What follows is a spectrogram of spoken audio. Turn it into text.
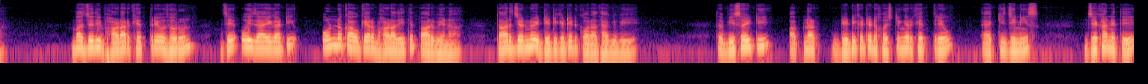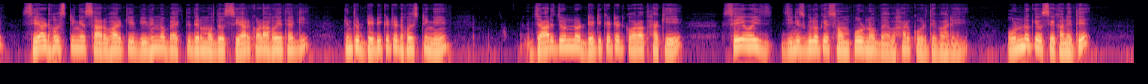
বা যদি ভাড়ার ক্ষেত্রেও ধরুন যে ওই জায়গাটি অন্য কাউকে আর ভাড়া দিতে পারবে না, তার জন্যই ডেডিকেটেড করা থাকবে। তো বিষয়টি আপনার ডেডিকেটেড হোস্টিংয়ের ক্ষেত্রেও একই জিনিস। যেখানেতে শেয়ার্ড হোস্টিংয়ের সার্ভারকে বিভিন্ন ব্যক্তিদের মধ্যে শেয়ার করা হয়ে থাকে। কিন্তু ডেডিকেটেড হোস্টিংয়ে যার জন্য ডেডিকেটেড করা থাকে, সে ওই জিনিসগুলোকে সম্পূর্ণ ব্যবহার করতে পারে। অন্য কেউ সেখানেতে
